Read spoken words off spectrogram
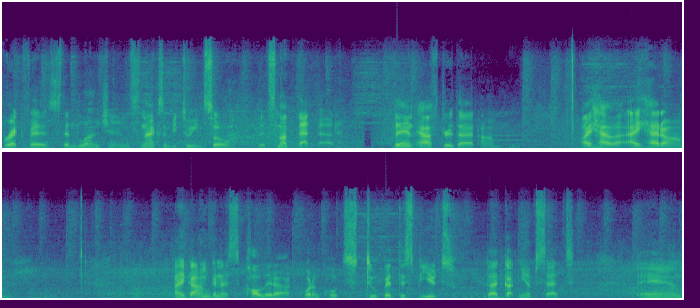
breakfast and lunch and snacks in between. So it's not that bad. Then after that, um, I have I had um, I I'm gonna call it a quote unquote stupid dispute that got me upset, and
